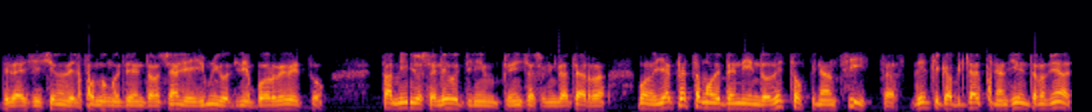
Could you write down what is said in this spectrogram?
de las decisiones del Fondo Monetario Internacional y es el único que tiene poder de veto también yo se leo que tiene influencia sobre Inglaterra. Bueno, y acá estamos dependiendo de estos financistas, de este capital financiero internacional,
